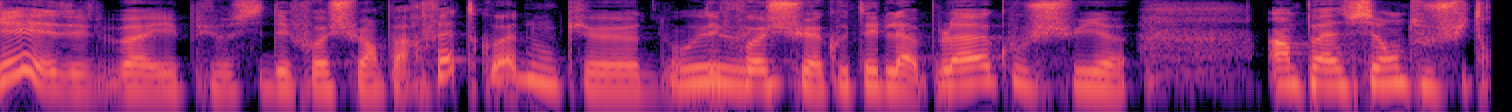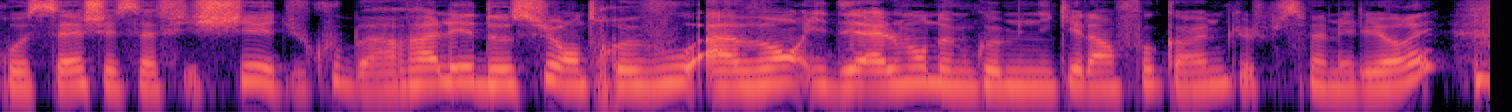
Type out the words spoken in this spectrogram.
et, bah, et puis aussi, des fois, je suis imparfaite, quoi, donc, euh, donc, Oui, des oui. fois, je suis à côté de la plaque, ou je suis, euh, impatiente ou je suis trop sèche et ça fait chier. Et du coup bah râler dessus entre vous avant idéalement de me communiquer l'info quand même que je puisse m'améliorer.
